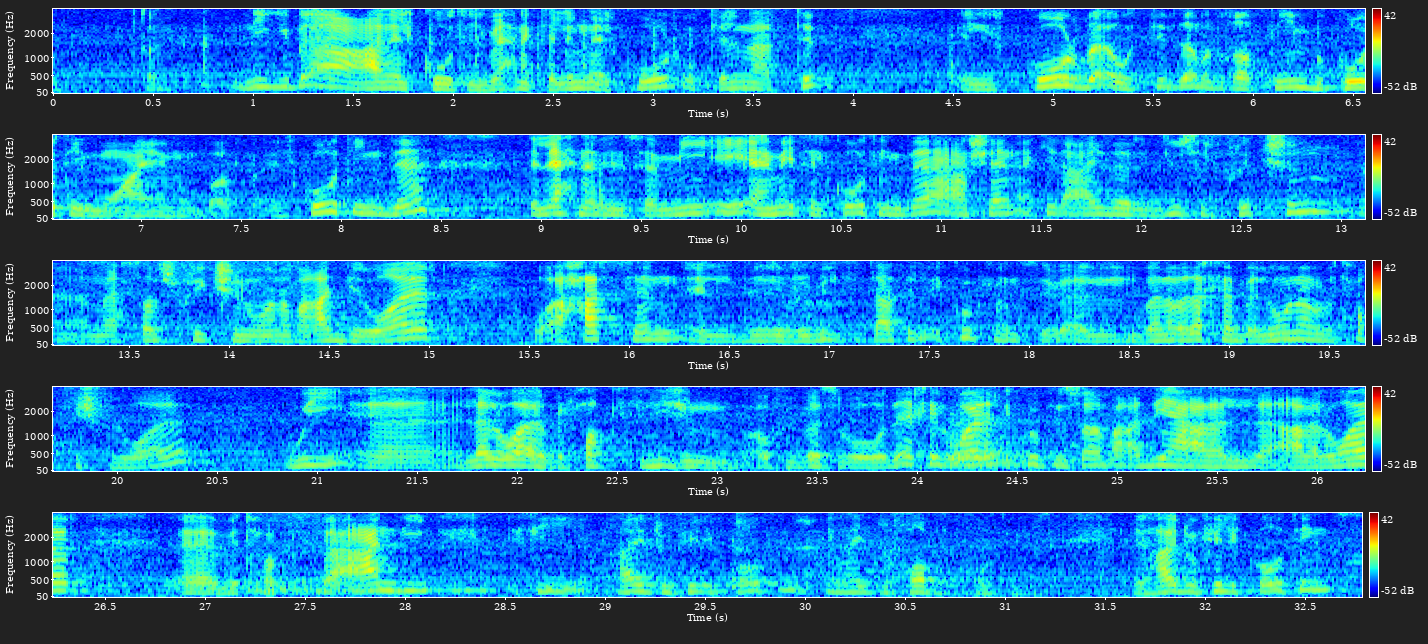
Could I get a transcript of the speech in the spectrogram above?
طيب. نيجي بقى عن ال coating يبقى إحنا اتكلمنا ال core واتكلمنا على ال tip ال core بقى وال tip ده متغطين ب coating معين من بره. ال coating ده اللي إحنا بنسميه إيه أهمية ال coating ده؟ عشان أكيد عايز أ reduce ال friction ما يحصلش friction وأنا بعدي ال wire وأحسن ال deliverability بتاعت ال equipments يبقى وأنا بدخل بالونة ما بتحكش في ال wire ولا ال wire بيحك في lesion أو في ال vessel وهو داخل. ولا ال equipments وأنا بعديها على على ال wire آه، بتحك. بقى عندي في hydrophilic coatings وفي hydrophobic coatings ال hydrophilic coatings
